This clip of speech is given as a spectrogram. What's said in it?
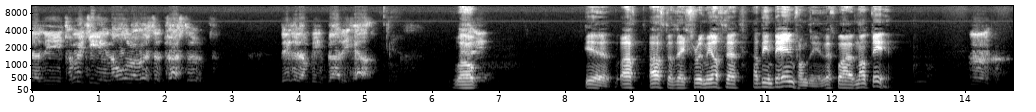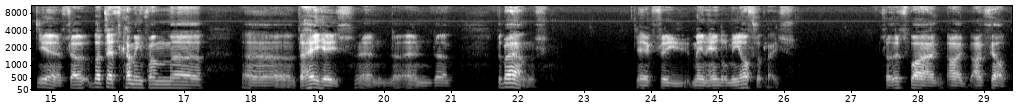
the the committee and all the rest of the trust, they're gonna be bloody hell. Well, And- yeah. After they threw me off, the, I've been banned from there. That's why I'm not there. Mm. Yeah. So, but that's coming from uh, uh, the Hayhays and and uh, the Browns. They actually manhandled me off the place. So that's why I I, I felt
